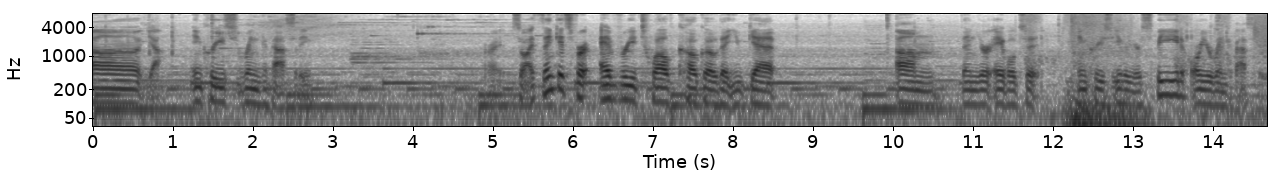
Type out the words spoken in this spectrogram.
Uh, yeah. Increase ring capacity. Alright, so I think it's for every 12 Koco that you get, um, then you're able to increase either your speed or your ring capacity.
